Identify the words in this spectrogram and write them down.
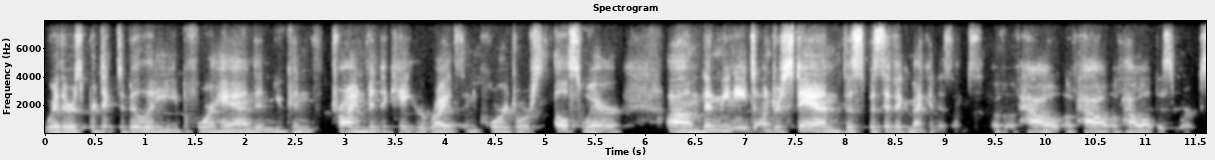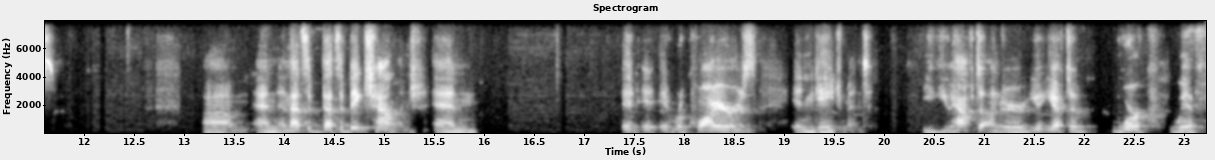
where there's predictability beforehand and you can try and vindicate your rights in court or elsewhere, um, then we need to understand the specific mechanisms of, of how of how of how all this works. Um, and and that's a that's a big challenge, and it it, it requires engagement. You, have to under you, you have to work with,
